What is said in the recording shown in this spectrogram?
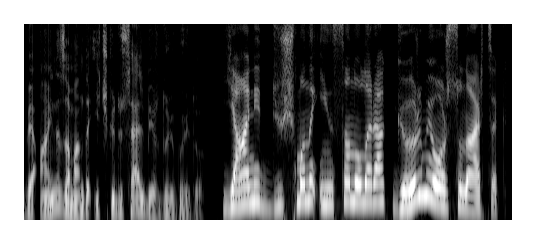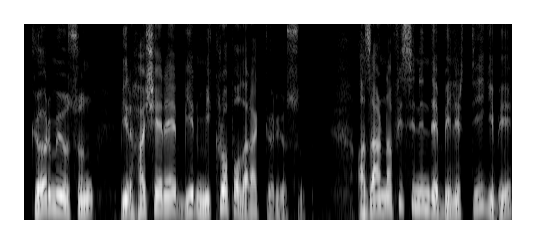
ve aynı zamanda içgüdüsel bir duyguydu. Yani düşmanı insan olarak görmüyorsun artık. Görmüyorsun, bir haşere, bir mikrop olarak görüyorsun. Azar Nafisi'nin de belirttiği gibi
